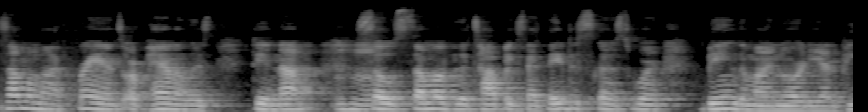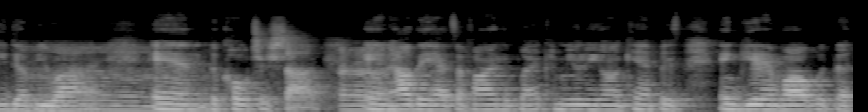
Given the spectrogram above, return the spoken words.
some of my friends or panelists did not. Mm-hmm. So some of the topics that they discussed were being the minority at a PWI Mm. and the culture shock Uh-huh. and how they had to find the black community on campus and get involved with the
